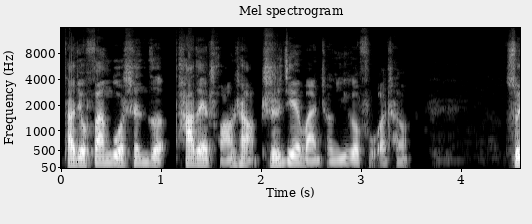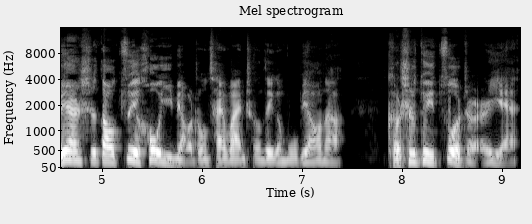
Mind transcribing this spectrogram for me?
他就翻过身子，趴在床上，直接完成一个俯卧撑。虽然是到最后一秒钟才完成这个目标呢，可是对作者而言，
